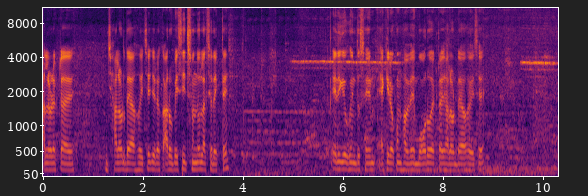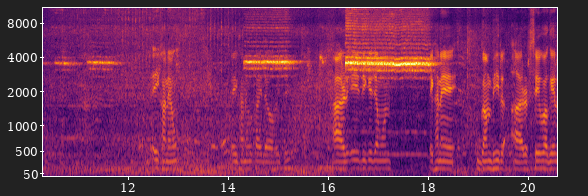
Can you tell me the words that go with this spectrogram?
আলোর একটা ঝালর দেওয়া হয়েছে, যেটা আরও বেশি সুন্দর লাগছে দেখতে। এদিকেও কিন্তু সেম একই রকমভাবে বড় একটা ঝালর দেওয়া হয়েছে। এইখানেও এইখানেও তাই দেওয়া হয়েছে। আর এইদিকে যেমন এখানে গম্ভীর আর সেহবাগের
